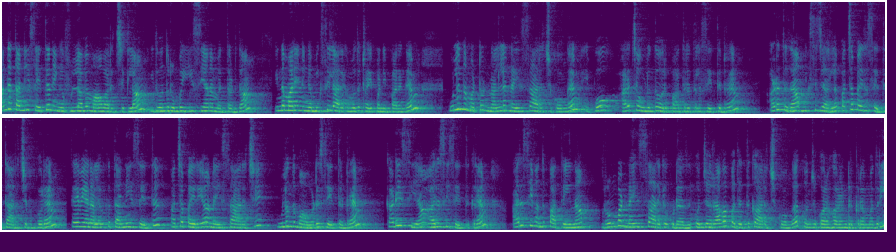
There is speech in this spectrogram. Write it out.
அந்த தண்ணியை சேர்த்து நீங்கள் ஃபுல்லாகவே மாவு அரைச்சிக்கலாம். இது வந்து ரொம்ப ஈஸியான மெத்தட் தான். இந்த மாதிரி நீங்கள் மிக்சியில் அரைக்கும் போது ட்ரை பண்ணி பாருங்கள் உளுந்து மட்டும் நல்லா நைஸாக அரைச்சிக்கோங்க. இப்போது அரைச்ச உளுந்தை ஒரு பாத்திரத்தில் சேர்த்துடுறேன். அடுத்ததாக மிக்ஸி ஜாரில் பச்சை பயிறு சேர்த்துட்டு அரைச்சிக்க போகிறேன் தேவையான அளவுக்கு தண்ணியை சேர்த்து பச்சை பயிரையும் நைஸாக அரைச்சி உளுந்து மாவோடு சேர்த்துடுறேன். கடைசியாக அரிசி சேர்த்துக்கிறேன். அரிசி வந்து பார்த்தீங்கன்னா ரொம்ப நைஸாக அரைக்கக்கூடாது. கொஞ்சம் ரவை பதத்துக்கு அரைச்சிக்கோங்க. கொஞ்சம் குறகுறன்னு இருக்கிற மாதிரி.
